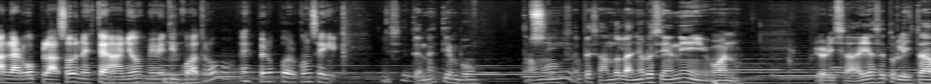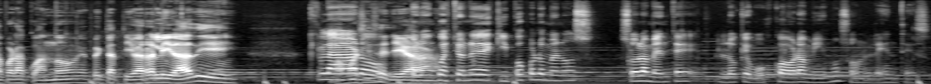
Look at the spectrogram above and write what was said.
a largo plazo en este año 2024 espero poder conseguir. Y sí, tenés tiempo. Estamos Sí. empezando el año recién y bueno, priorizar y hacer tu lista para cuando, expectativa, realidad y... Claro, Vamos a ver si se llega, pero en cuestiones de equipos por lo menos solamente lo que busco ahora mismo son lentes.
